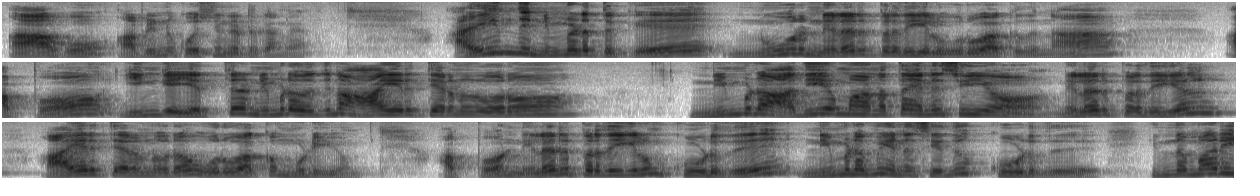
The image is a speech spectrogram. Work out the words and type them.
ஆகும் அப்படின்னு கொஸ்டின் கேட்டிருக்காங்க. ஐந்து நிமிடத்துக்கு நூறு நிழற் பிரதிகள் உருவாக்குதுன்னா அப்போது இங்கே எத்தனை நிமிடம் வந்துச்சுன்னா ஆயிரத்தி இரநூறு வரும். நிமிடம் அதிகமானதான் என்ன செய்யும்? நிலர் பிரதிகள் ஆயிரத்தி இரநூறுவா உருவாக்க முடியும். அப்போது நிழற் பிரதிகளும் கூடுது நிமிடமும் என்ன செய்யுது கூடுது. இந்த மாதிரி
